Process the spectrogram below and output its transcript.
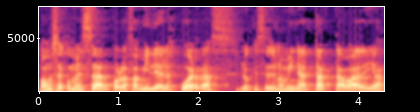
Vamos a comenzar por la familia de las cuerdas, lo que se denomina Tattavadia,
